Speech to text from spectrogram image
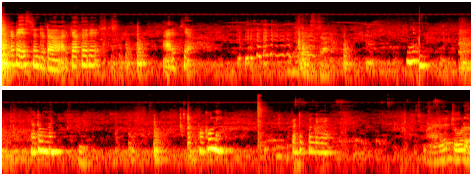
നല്ല ടേസ്റ്റ് ഉണ്ട് കേട്ടോ അരക്കാത്തവർ അരയ്ക്കുക കേട്ടോ ഉണ്ണി. പൊക്കെ ഉണ്ണി. പെട്ടിപ്പുണ്ട് ചൂട്.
